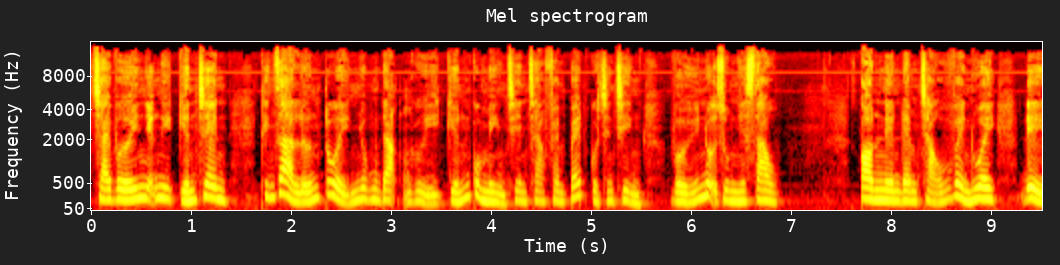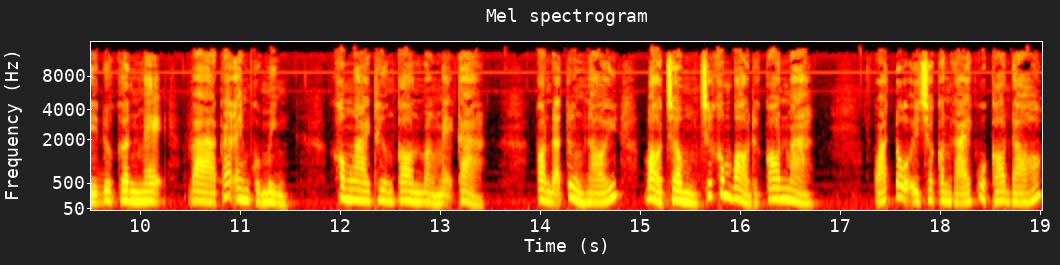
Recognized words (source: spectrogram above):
Trái với những ý kiến trên, thính giả lớn tuổi Nhung Đặng gửi ý kiến của mình trên trang fanpage của chương trình với nội dung như sau. Con nên đem cháu về nuôi để được gần mẹ và các em của mình. Không ai thương con bằng mẹ cả. Con đã từng nói bỏ chồng chứ không bỏ được con mà. Quá tội cho con gái của con đó.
